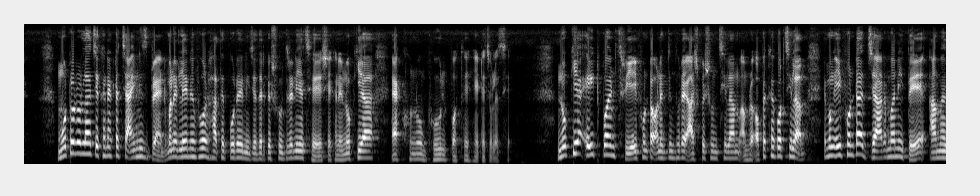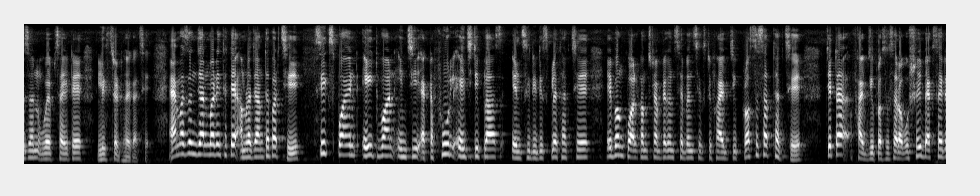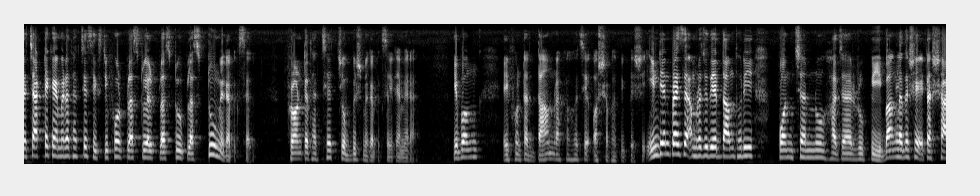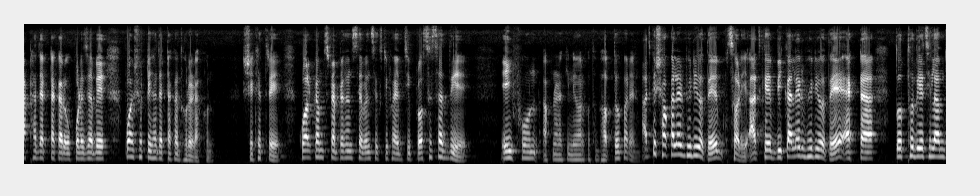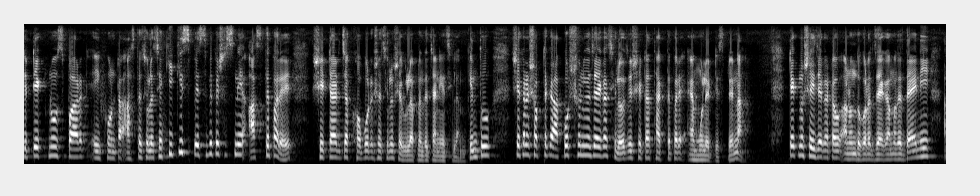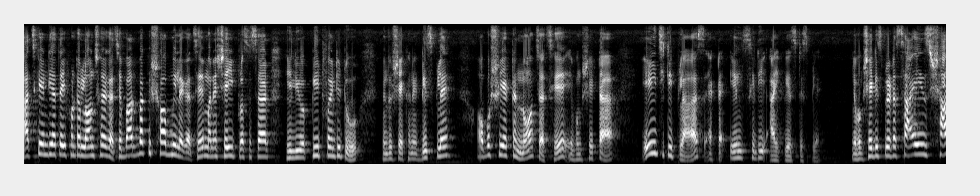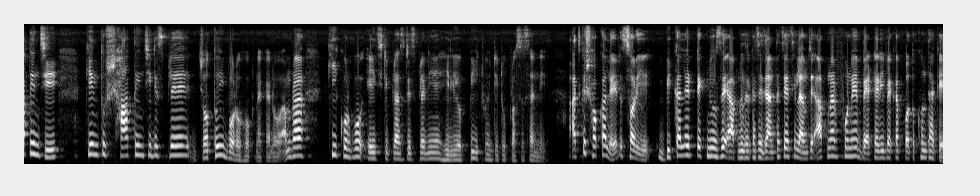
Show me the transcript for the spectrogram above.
মোটোরোলা যেখানে একটা চাইনিজ ব্র্যান্ড মানে লেনেভোর হাতে পড়ে নিজেদেরকে শুধরে নিয়েছে, সেখানে নোকিয়া এখনও ভুল পথে হেঁটে চলেছে। নোকিয়া এইট পয়েন্ট থ্রি এই ফোনটা অনেকদিন ধরে আসবে শুনছিলাম, আমরা অপেক্ষা করছিলাম, এবং এই ফোনটা জার্মানিতে অ্যামাজন ওয়েবসাইটে লিস্টেড হয়ে গেছে। অ্যামাজন জার্মানি থেকে আমরা জানতে পারছি six point eight one inch একটা full HD plus LCD display থাকছে, এবং Qualcomm Snapdragon seven sixty five G processor থাকছে, যেটা ফাইভ জি প্রসেসর অবশ্যই ব্যাক সাইডে চারটে ক্যামেরা থাকছে sixty four plus twelve plus two plus two megapixel ফ্রন্টে থাকছে চব্বিশ মেগাপিক্সেল ক্যামেরা এবং এই ফোনটার দাম রাখা হয়েছে অস্বাভাবিক বেশি। ইন্ডিয়ান প্রাইসে আমরা যদি এর দাম ধরি, পঞ্চান্ন হাজার রুপি। বাংলাদেশে এটা ষাট হাজার টাকার ওপরে যাবে, পঁয়ষট্টি হাজার টাকা ধরে রাখুন। সেক্ষেত্রে Qualcomm Snapdragon seven sixty five G processor দিয়ে এই ফোন আপনারা কি নেওয়ার কথা ভাবতেও পারেন? আজকে সকালের ভিডিওতে সরি আজকে বিকালের ভিডিওতে একটা তথ্য দিয়েছিলাম যে টেকনো স্পার্ক এই ফোনটা আসতে চলেছে। কি কি স্পেসিফিকেশনস নিয়ে আসতে পারে সেটার যা খবর এসেছিল সেগুলো আপনাদের জানিয়েছিলাম। কিন্তু সেখানে সবথেকে আকর্ষণীয় জায়গা ছিল যে সেটা থাকতে পারে অ্যামোলেড ডিসপ্লে না। টেকনো সেই জায়গাটাও আনন্দ করার জায়গা আমাদের দেয়নি। আজকে ইন্ডিয়াতে এই ফোনটা লঞ্চ হয়ে গেছে বাদ বাকি সব মিলে গেছে মানে সেই processor Helio P twenty two কিন্তু সেখানে ডিসপ্লে অবশ্যই একটা নচ আছে এবং সেটা এইচডি প্লাস একটা এলসিডি আইপিএস ডিসপ্লে এবং সেই ডিসপ্লেটা সাইজ সাত ইঞ্চি, কিন্তু সাত ইঞ্চি ডিসপ্লে যতই বড় হোক না কেন, আমরা কি করব এইচডি প্লাস ডিসপ্লে নিয়ে Helio P twenty two processor নিয়ে? আজকে সকালের সরি বিকালের টেক নিউজে আপনাদের কাছে জানতে চেয়েছিলাম যে আপনার ফোনে ব্যাটারি ব্যাকআপ কতক্ষণ থাকে?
